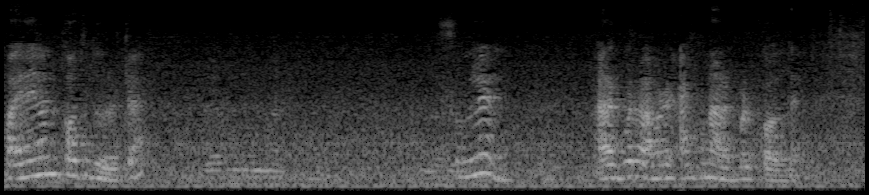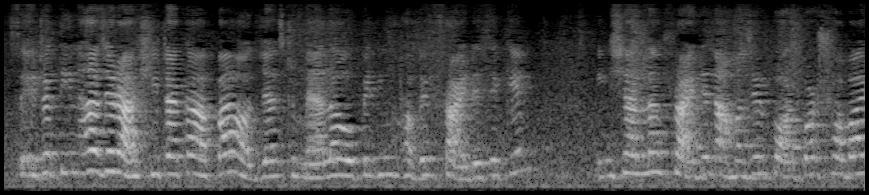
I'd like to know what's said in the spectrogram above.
হয় না এমন কত দূর ওটা শুনলেন? আরেকবার আমার এখন আরেকবার কল দেন। তো এটা তিন হাজার আশি টাকা, আপা। জাস্ট মেলা ওপেনিং হবে ফ্রাইডে থেকে। ইনশাল্লাহ ফ্রাইডে নামাজের পর পর সবাই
